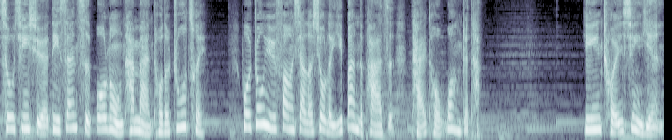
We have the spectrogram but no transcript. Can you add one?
苏清雪第三次拨弄她满头的珠翠。我终于放下了绣了一半的帕子，抬头望着他，阴唇杏眼，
